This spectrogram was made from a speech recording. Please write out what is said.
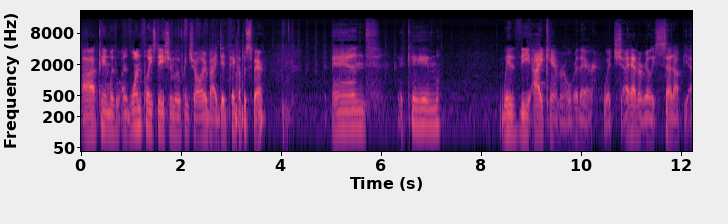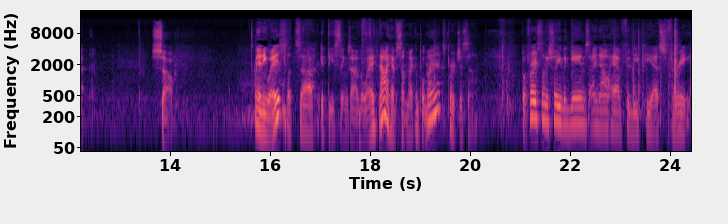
Uh, came with one PlayStation Move controller, but I did pick up a spare. And it came with the eye camera over there, which I haven't really set up yet. So, anyways, let's uh, get these things out of the way. Now I have something I can put my next purchase on. But first, let me show you the games I now have for the PS3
